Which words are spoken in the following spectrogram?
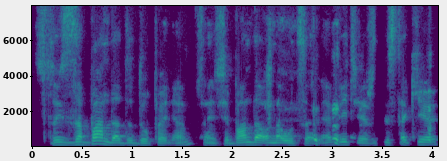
co to jest za banda do dupy, nie? W sensie banda o nauce, nie? Wiecie, że to jest takie,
